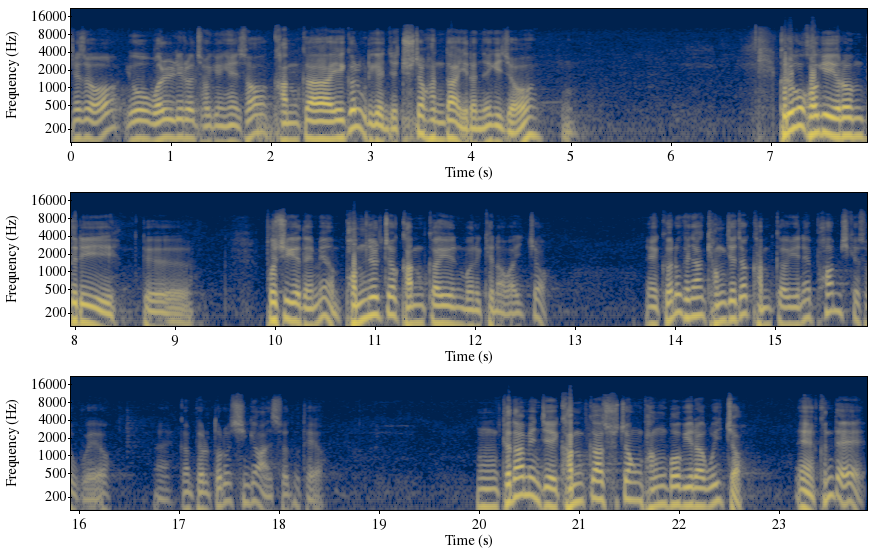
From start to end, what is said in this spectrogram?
그래서 요 원리를 적용해서 감가액을 우리가 이제 추정한다 이런 얘기죠. 음. 그리고 거기 여러분들이 그 보시게 되면 법률적 감가요인 뭐 이렇게 나와 있죠. 예, 그거는 그냥 경제적 감가요인에 포함시켜서 구해요. 예, 그러니까 별도로 신경 안 써도 돼요. 음, 그 다음에 이제 감가 수정 방법이라고 있죠. 예, 근데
